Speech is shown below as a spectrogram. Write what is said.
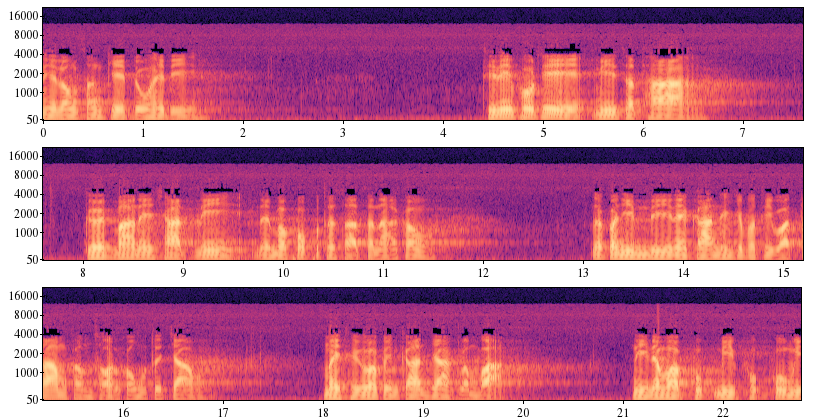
นี่ลองสังเกตดูให้ดี ทีนี้ผู้ที่มีศรัทธา เกิดมาในชาตินี้ได้มาพบพุทธศาสนาเข้า แล้วก็ยินดีในการที่จะปฏิบัติตามคำสอนของพุทธเจ้า ไม่ถือว่าเป็นการยากลำบาก นี่นะว่าผู้มีผู้มี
